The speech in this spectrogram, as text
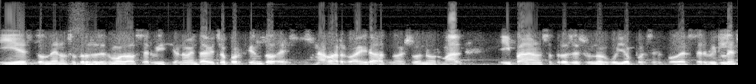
y es donde nosotros les hemos dado servicio. 98% es una barbaridad, no es lo normal y para nosotros es un orgullo pues el poder servirles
